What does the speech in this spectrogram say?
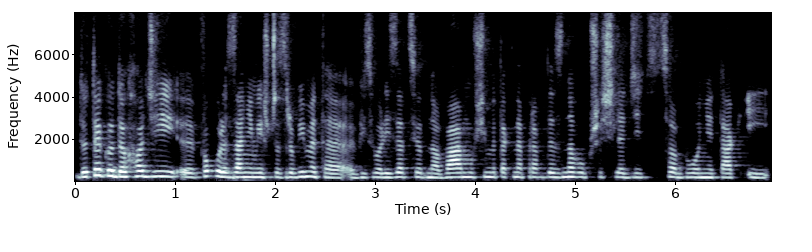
Do tego dochodzi, y, w ogóle zanim jeszcze zrobimy tę wizualizację od nowa, musimy tak naprawdę znowu prześledzić, co było nie tak i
